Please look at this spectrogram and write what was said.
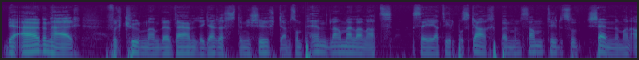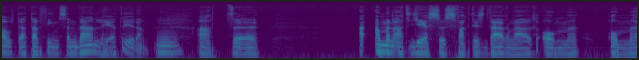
det är den här förkunnande, vänliga rösten i kyrkan som pendlar mellan att säga till på skarpen men samtidigt så känner man alltid att där finns en vänlighet i den. Mm. Att, eh, men att Jesus faktiskt värnar om, om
